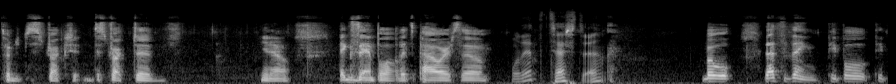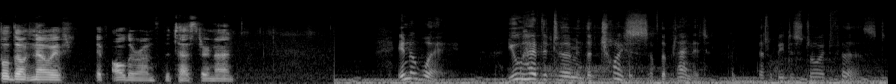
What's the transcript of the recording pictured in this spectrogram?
sort of destruction destructive you know example of its power. So, well, they have to test it. but that's the thing. People people don't know if if Alderaan's the test or not. In a way, you have determined the choice of the planet that will be destroyed first.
